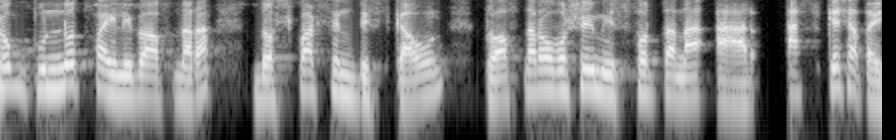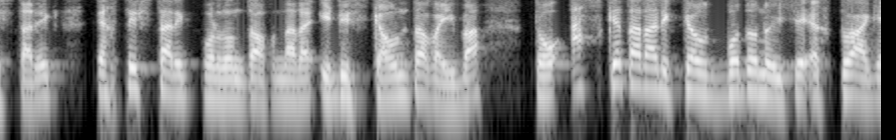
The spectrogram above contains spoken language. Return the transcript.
সম্পূর্ণ পাইলিবা আপনারা দশ পার্সেন্ট ডিসকাউন্ট তো আপনারা অবশ্যই মিস করতা না আর আজকে সাতাইশ তারিখ, একত্রিশ তারিখ পর্যন্ত আপনারা এই ডিসকাউন্টটা পাইবা। তো আজকে তার একটা উদ্বোধন হয়েছে একটু আগে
